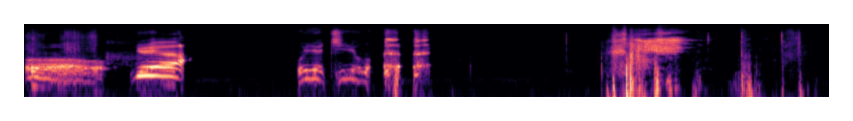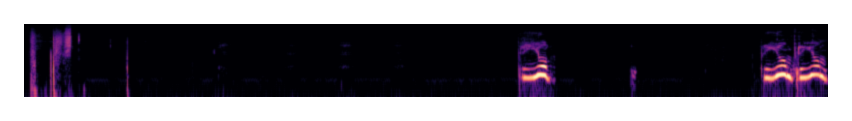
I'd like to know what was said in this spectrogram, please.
О, Ні! Моє тіло. Прийом. Прийом, прийом.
